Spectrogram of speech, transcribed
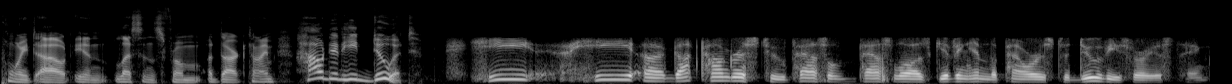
point out in Lessons from a Dark Time. How did he do it? He he uh, got Congress to pass pass laws giving him the powers to do these various things.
